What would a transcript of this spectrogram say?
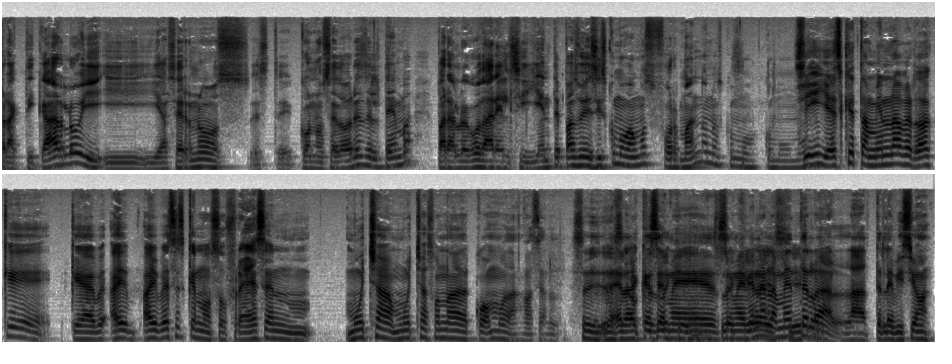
practicarlo y, y- y hacernos este, conocedores del tema para luego dar el siguiente paso. Y así es como vamos formándonos como, como humanos. Sí, y es que también la verdad que, que hay, hay- veces que nos ofrecen mucha mucha zona cómoda, o sea, Sí, lo que se me, que- es se me viene a a la mente la, la televisión.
